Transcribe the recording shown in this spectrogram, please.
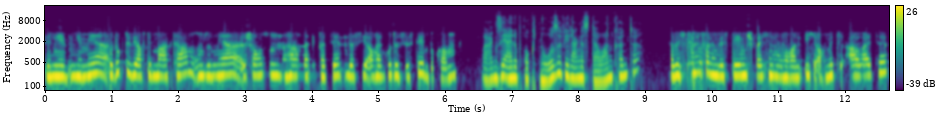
denn je, je mehr Produkte wir auf dem Markt haben, umso mehr Chancen haben dann die Patienten, dass sie auch ein gutes System System bekommen. Wagen Sie eine Prognose, wie lange es dauern könnte? Also ich kann nur von einem System sprechen, woran ich auch mitarbeite.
